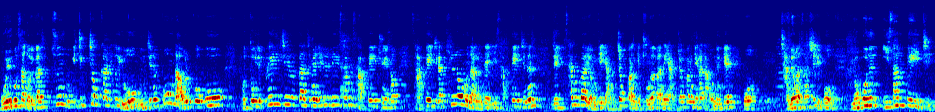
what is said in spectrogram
모의고사 너희가 수능 보기 직전까지도 요 문제는 꼭 나올 거고 보통 이제 페이지로 따지면 1, 2, 3, 4페이지 중에서 4페이지가 킬러 문항인데 이 4페이지는 이제 산과 연계 양적 관계 중화반의 양적 관계가 나오는 게 뭐 자명한 사실이고 요거는 2, 3페이지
